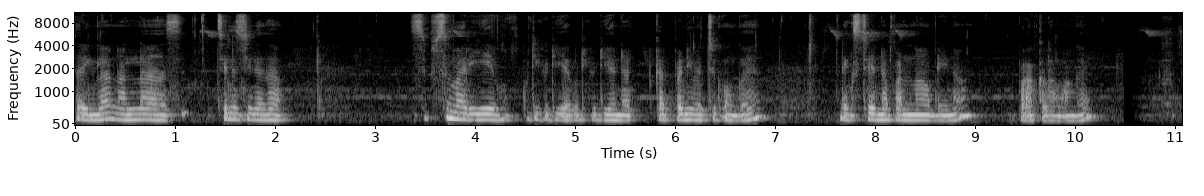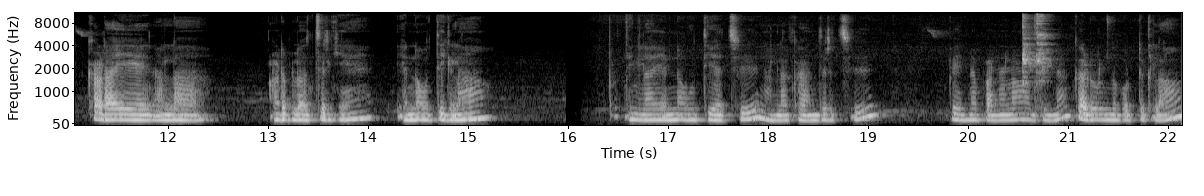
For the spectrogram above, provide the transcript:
சரிங்களா? நல்லா சி- சின்ன சின்னதாக சிப்ஸ் மாதிரியே குட்டி குட்டியாக குட்டி குட்டியாக நட் கட் பண்ணி வச்சுக்கோங்க. நெக்ஸ்ட் என்ன பண்ணலாம் அப்படின்னா பார்க்கலாம். வாங்க. கடாயை நல்லா அடுப்பில் வச்சுருக்கேன். எண்ணெய் ஊற்றிக்கலாம். பார்த்தீங்களா? எண்ணெய் ஊற்றியாச்சு. நல்லா காஞ்சிருச்சு. இப்போ என்ன பண்ணலாம் அப்படின்னா கடுகுளுந்து போட்டுக்கலாம்.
